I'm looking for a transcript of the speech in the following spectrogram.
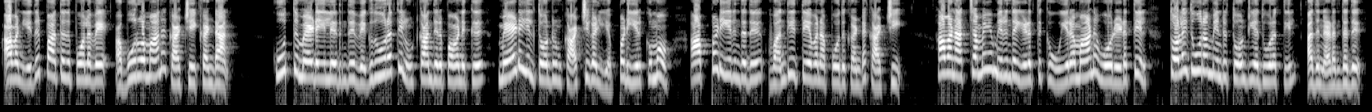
அவன் எதிர்பார்த்தது போலவே அபூர்வமான காட்சியைக் கண்டான். கூத்து மேடையிலிருந்து வெகு தூரத்தில் உட்கார்ந்திருப்பவனுக்கு மேடையில் தோன்றும் காட்சிகள் எப்படி இருக்குமோ அப்படி இருந்தது வந்தியத்தேவன் அப்போது கண்ட காட்சி. அவன் அச்சமயம் இருந்த இடத்துக்கு உயரமான ஓரிடத்தில் தொலைதூரம் என்று தோன்றிய தூரத்தில் அது நடந்தது.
